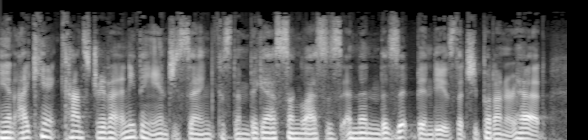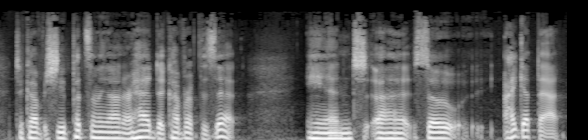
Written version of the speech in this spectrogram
and I can't concentrate on anything Angie's saying because them big ass sunglasses and then the zit bindies that she put on her head to cover. She put something on her head to cover up the zit, and uh, so I get that.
